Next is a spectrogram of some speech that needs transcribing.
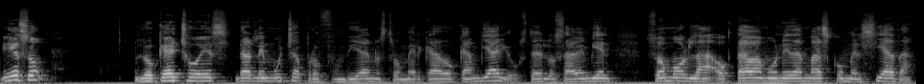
Y eso lo que ha hecho es darle mucha profundidad a nuestro mercado cambiario. Ustedes lo saben bien, somos la octava moneda más comerciada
